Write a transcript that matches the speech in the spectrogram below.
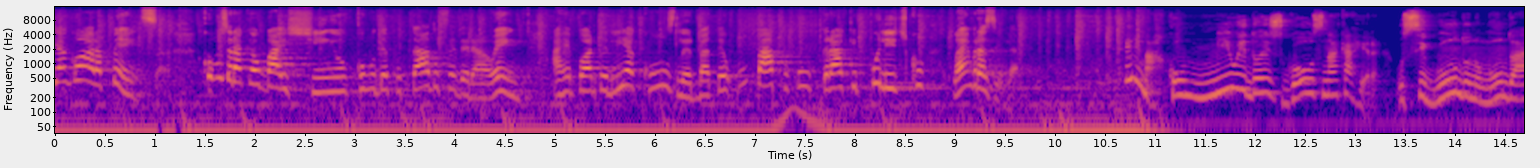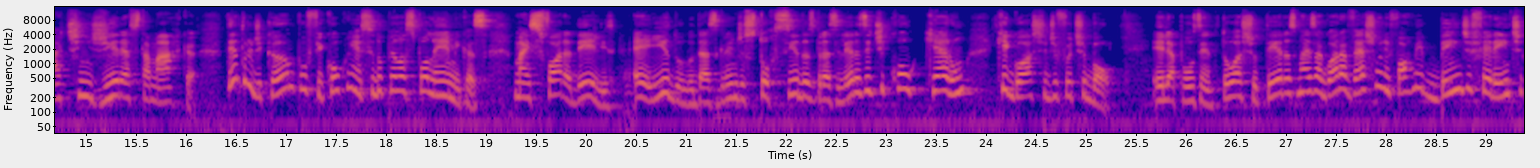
E agora pensa, como será que é o baixinho como deputado federal, hein? A repórter Lia Kunzler bateu um papo com um craque político lá em Brasília. Ele marcou 1.002 gols na carreira, o segundo no mundo a atingir esta marca. Dentro de campo, ficou conhecido pelas polêmicas, mas fora dele, é ídolo das grandes torcidas brasileiras e de qualquer um que goste de futebol. Ele aposentou as chuteiras, mas agora veste um uniforme bem diferente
